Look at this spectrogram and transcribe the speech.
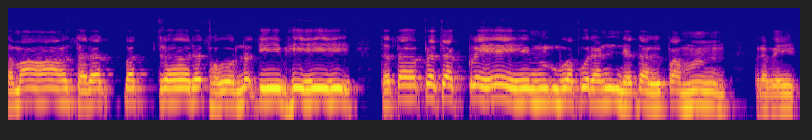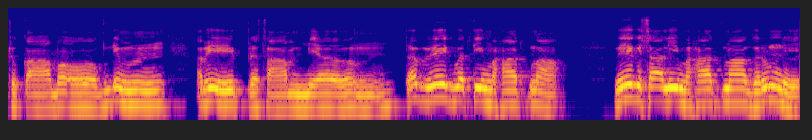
समासरत्पत्र रथो नदी भी तत प्रचक्रे वपुरण्यदल्पम प्रवेश कामोग्निम अभिप्रसाम्य। तब वेगवती महात्मा, वेगशाली महात्मा गरुण ने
